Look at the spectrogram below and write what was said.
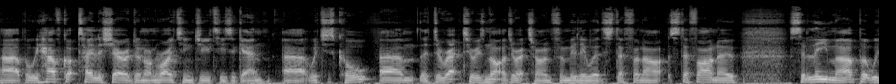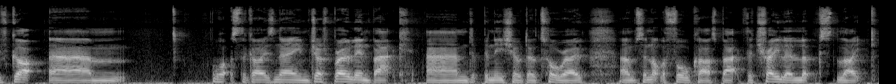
uh, but we have got Taylor Sheridan on writing duties again, uh, which is cool. Um, the director is not a director I'm familiar with, Stefano, Stefano Sollima, but we've got. Um, what's the guy's name? Josh Brolin back and Benicio del Toro. Um, so not the full cast back. The trailer looks like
